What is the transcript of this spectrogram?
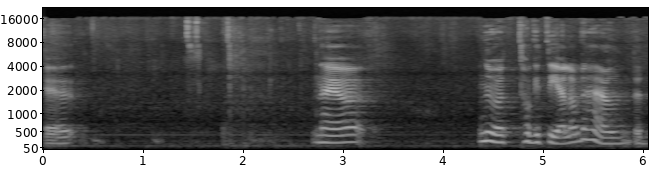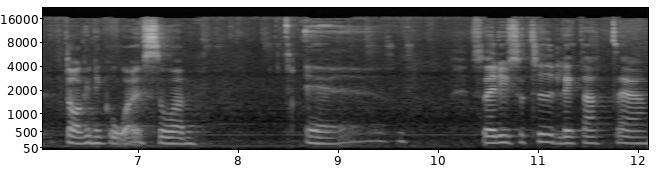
Eh, när jag nu har tagit del av det här under dagen igår så, eh, så är det ju så tydligt att eh,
